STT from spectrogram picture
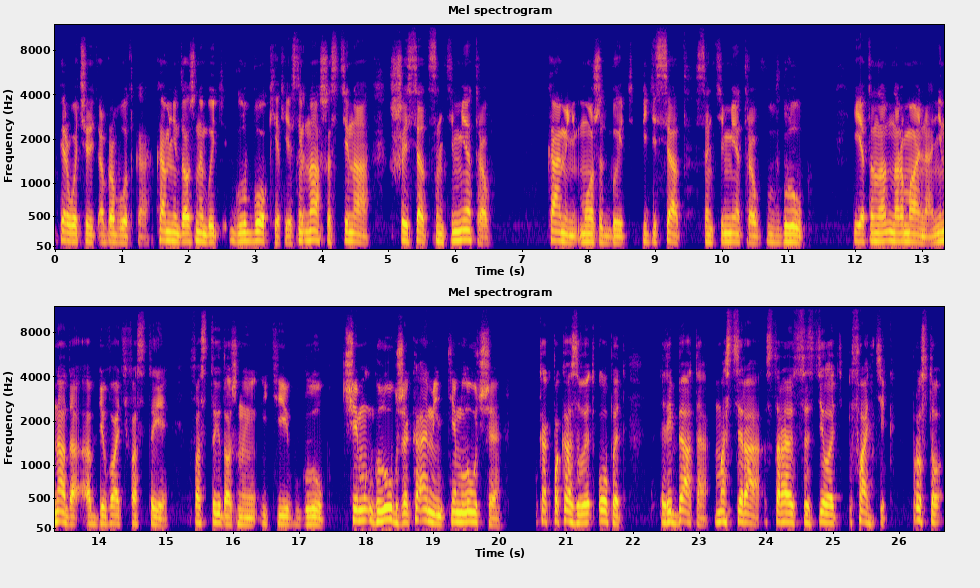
В первую очередь обработка. Камни должны быть глубокие. Если наша стена 60 сантиметров, камень может быть 50 сантиметров вглубь. И это нормально. Не надо оббивать фасты. Фасты должны идти вглубь. Чем глубже камень, тем лучше. Как показывает опыт, ребята, мастера стараются сделать фантик. Просто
